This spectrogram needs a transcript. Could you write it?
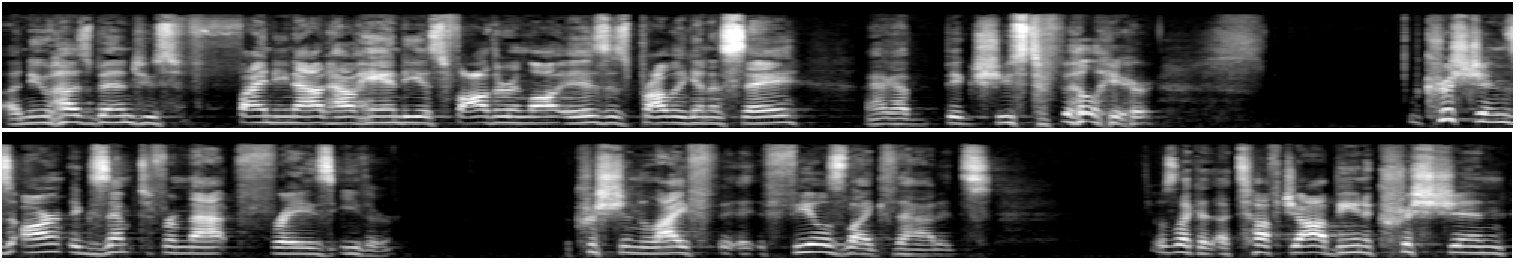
a new husband who's finding out how handy his father in law is, is probably going to say, I got big shoes to fill here. Christians aren't exempt from that phrase either. The Christian life it feels like that. It's, it feels like a, a tough job. Being a Christian,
